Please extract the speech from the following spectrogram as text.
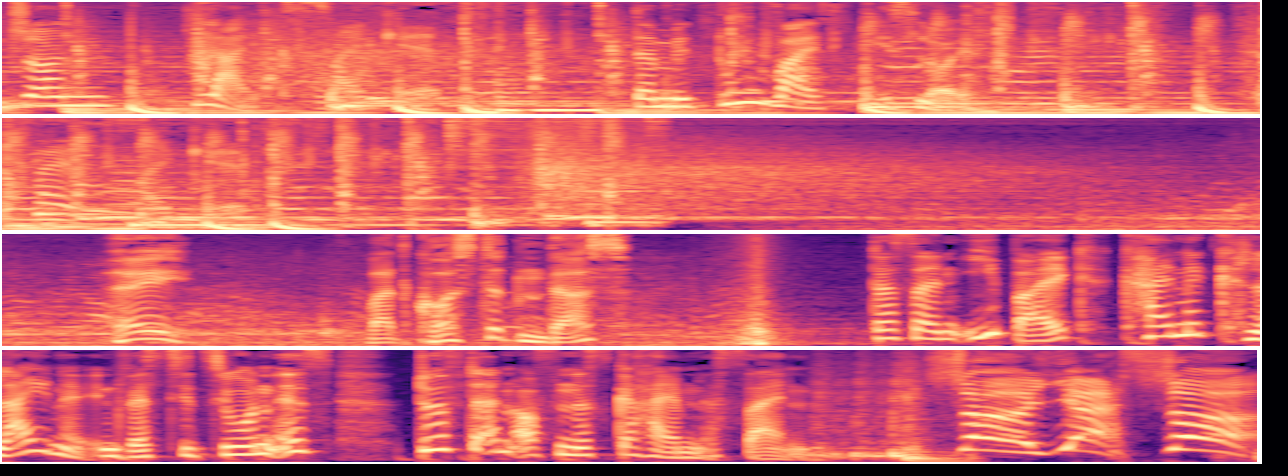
John likes. Like it. Damit du weißt, wie es läuft. Like it. Hey, was kostet denn das? Dass ein E-Bike keine kleine Investition ist, dürfte ein offenes Geheimnis sein. Sir, yes, sir!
